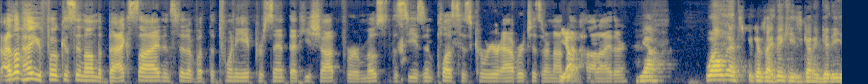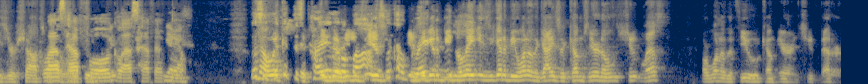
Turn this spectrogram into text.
I love how you focus in on the backside instead of what the 28% that he shot for most of the season, plus his career averages are not yep. that hot either. Yeah. Well, that's because I think he's going to get easier shots. Glass half full, glass half empty. Yeah. Listen, no, look at this tiny little box. Is, look how is great he going to be the league? Is he going to be one of the guys that comes here to shoot less, or one of the few who come here and shoot better?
